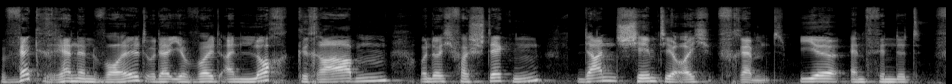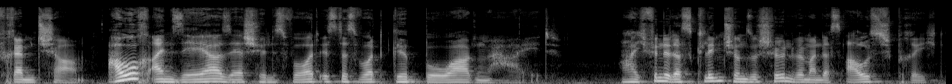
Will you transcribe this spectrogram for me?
wegrennen wollt oder ihr wollt ein Loch graben und euch verstecken. Dann schämt ihr euch fremd. Ihr empfindet Fremdscham. Auch ein sehr, sehr schönes Wort ist das Wort Geborgenheit. Ah, ich finde, das klingt schon so schön, wenn man das ausspricht.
